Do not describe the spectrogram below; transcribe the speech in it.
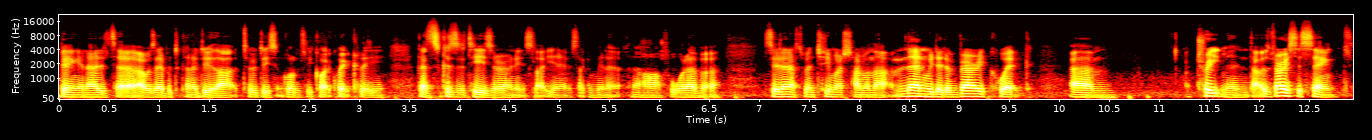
being an editor, I was able to kind of do that to a decent quality quite quickly because it's a teaser and it's like you know it's like a minute and a half or whatever. So you don't have to spend too much time on that. And then we did a very quick um, treatment that was very succinct.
